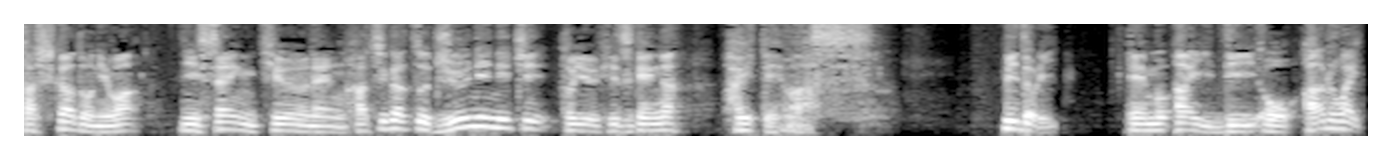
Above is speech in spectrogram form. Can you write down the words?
歌詞カードには2009年8月12日という日付が入っています。緑 MIDORI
